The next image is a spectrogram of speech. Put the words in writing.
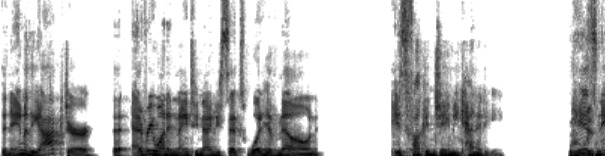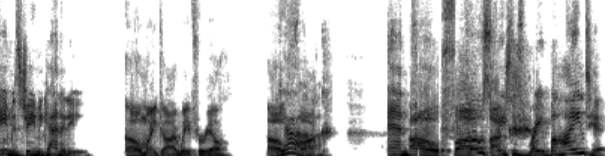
The name of the actor that everyone in 1996 would have known is fucking Jamie Kennedy. His is- name is Jamie Kennedy. Oh my God! Wait for real. Oh Yeah. fuck. And Oh fuck. Ghostface is right behind him.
